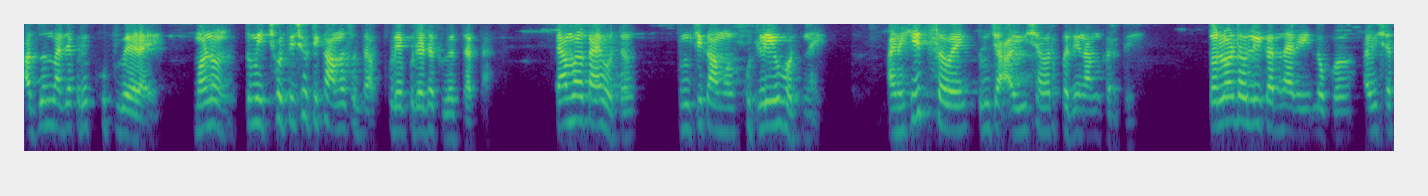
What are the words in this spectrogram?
अजून माझ्याकडे खूप वेळ आहे. म्हणून तुम्ही छोटी छोटी कामं सुद्धा पुढे पुढे ढकलत जाता. त्यामुळे काय होतं तुमची कामं कुठलीही होत नाही. आणि हीच सवय तुमच्या आयुष्यावर परिणाम करते. टोलवाटोली करणारी लोक आयुष्यात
